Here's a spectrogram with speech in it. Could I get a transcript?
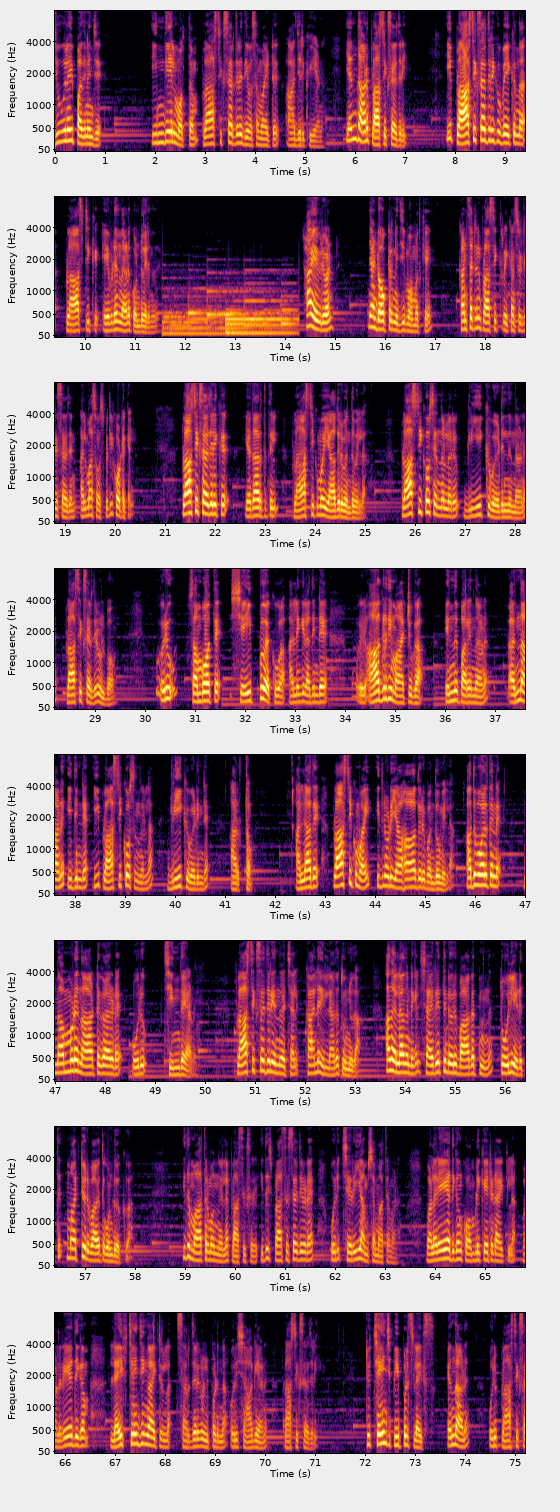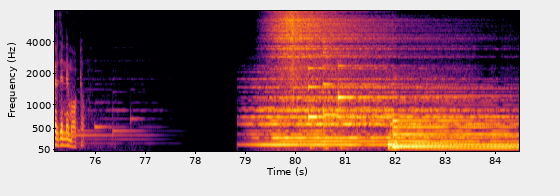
July പതിനഞ്ച് ഇന്ത്യയിൽ മൊത്തം പ്ലാസ്റ്റിക് സർജറി ദിവസമായിട്ട് ആചരിക്കുകയാണ്. എന്താണ് പ്ലാസ്റ്റിക് സർജറി ഈ പ്ലാസ്റ്റിക് സർജറിക്ക് ഉപയോഗിക്കുന്ന പ്ലാസ്റ്റിക് എവിടെ നിന്നാണ് കൊണ്ടുവരുന്നത്? ഹായ് എവരി വൺ ഞാൻ doctor Niji Muhammad K consultant plastic reconstructive surgeon Almas hospital Kottakkal. Plastic സർജറിക്ക് യഥാർത്ഥത്തിൽ പ്ലാസ്റ്റിക്കുമായി യാതൊരു ബന്ധമില്ല പ്ലാസ്റ്റിക്കോസ് എന്നുള്ളൊരു ഗ്രീക്ക് വേർഡിൽ നിന്നാണ് പ്ലാസ്റ്റിക് സർജറി ഉത്ഭവം. ഒരു സംഭവത്തെ ഷെയ്പ്പ് വെക്കുക അല്ലെങ്കിൽ അതിന്റെ ആകൃതി മാറ്റുക എന്ന് പറയുന്നതാണ് എന്നാണ് ഇതിന്റെ ഈ പ്ലാസ്റ്റിക്കോസ് എന്നുള്ള ഗ്രീക്ക് വേർഡിന്റെ അർത്ഥം. അല്ലാതെ പ്ലാസ്റ്റിക്കുമായി ഇതിനോട് യാതൊരു ബന്ധവുമില്ല. അതുപോലെ തന്നെ നമ്മുടെ നാട്ടുകാരുടെ ഒരു ചിന്തയാണ്. പ്ലാസ്റ്റിക് സർജറി എന്ന് വെച്ചാൽ കലയില്ലാതെ തുന്നുക. അതല്ലാന്നുണ്ടെങ്കിൽ ശരീരത്തിന്റെ ഒരു ഭാഗത്ത് നിന്ന് തൊലിയെടുത്ത് മറ്റൊരു ഭാഗത്ത് കൊണ്ടുവെക്കുക. ഇത് മാത്രമൊന്നുമല്ല പ്ലാസ്റ്റിക് സർജറി ഇത് പ്ലാസ്റ്റിക് സർജറിയുടെ ഒരു ചെറിയ അംശം മാത്രമാണ്. വളരെയധികം കോംപ്ലിക്കേറ്റഡ് ആയിട്ടുള്ള വളരെയധികം ലൈഫ് ചേഞ്ചിങ് ആയിട്ടുള്ള സർജറികൾ ഉൾപ്പെടുന്ന ഒരു ശാഖയാണ് plastic surgery to change people's lifes എന്നാണ് ഒരു പ്ലാസ്റ്റിക് സർജന്റെ മോട്ടോ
